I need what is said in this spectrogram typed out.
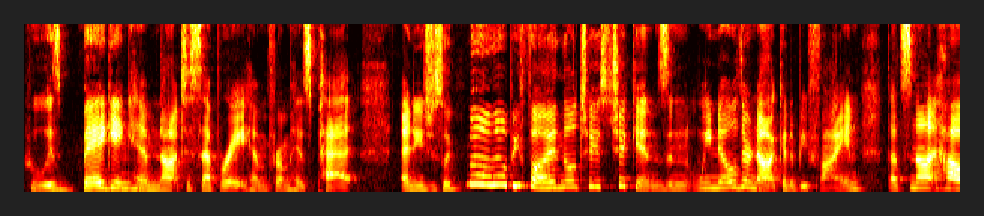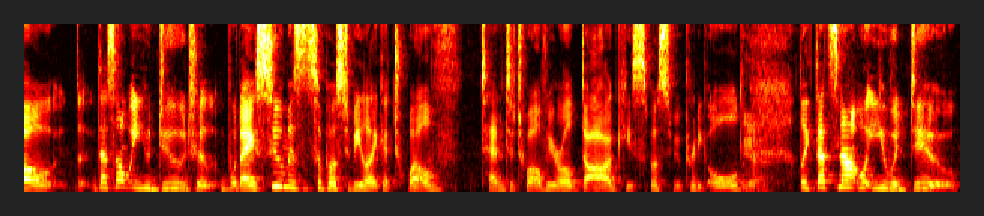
who is begging him not to separate him from his pet. And he's just like, well, they'll be fine. They'll chase chickens. And we know they're not going to be fine. That's not how, that's not what you do to what I assume is supposed to be like a 12, 10 to 12 year old dog. He's supposed to be pretty old. Yeah. Like, that's not what you would do.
